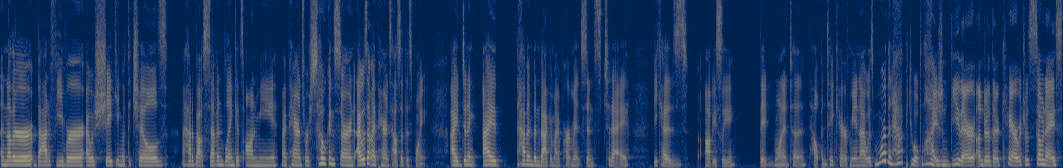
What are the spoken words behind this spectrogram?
another bad fever. I was shaking with the chills. I had about seven blankets on me. My parents were so concerned. I was at my parents' house at this point. I didn't, I haven't been back at my apartment since today because obviously they wanted to help and take care of me. And I was more than happy to oblige and be there under their care, which was so nice.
